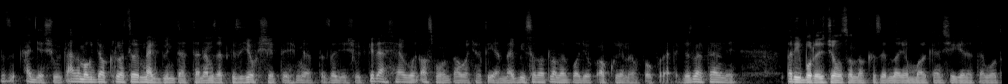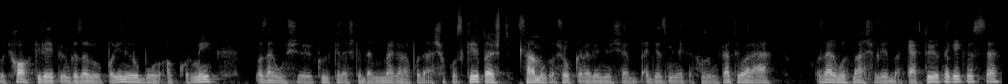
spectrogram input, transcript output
az Egyesült Államok gyakorlatilag megbüntette nemzetközi jogsértés miatt az Egyesült Királyságot, azt mondta, hogy ha ilyen megbízhatatlanok vagyok, akkor én nem fogok veletek üzletelni. Pedig Boris Johnsonnak egy nagyon markáns ígérete volt, hogy ha kilépünk az Európai Unióból, akkor mi az EU-s külkereskedelmi megállapodásokhoz képest számunkra sokkal előnyösebb egyezményeket hozunk tető alá. Az elmúlt másfél évben kettő jött nekik össze,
